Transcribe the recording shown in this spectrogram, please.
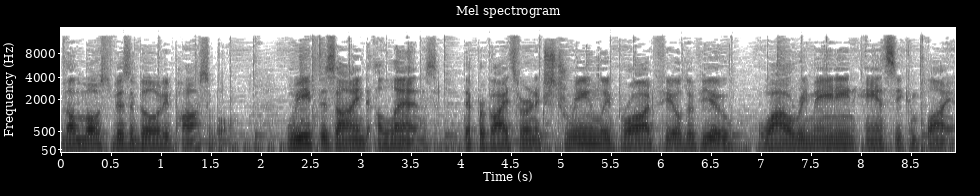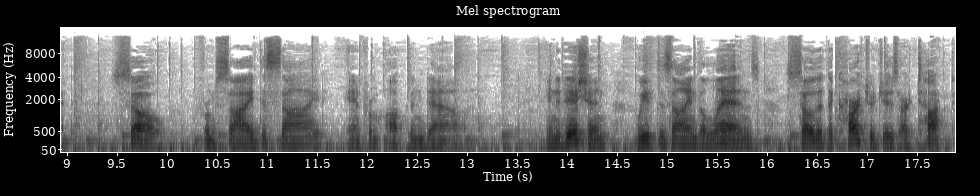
the most visibility possible. We've designed a lens that provides for an extremely broad field of view while remaining ANSI compliant. So, from side to side and from up and down. In addition, we've designed the lens so that the cartridges are tucked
